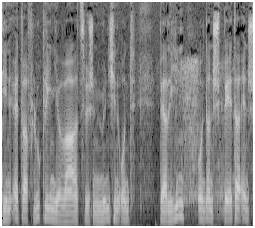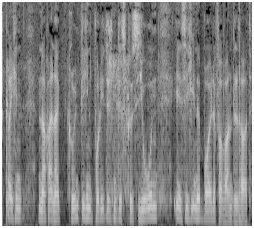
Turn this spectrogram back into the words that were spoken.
die in etwa Fluglinie war zwischen München und Berlin und dann später entsprechend nach einer gründlichen politischen Diskussion äh, sich in eine Beule verwandelt hat.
